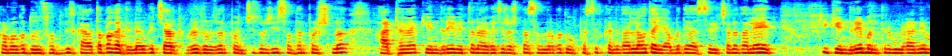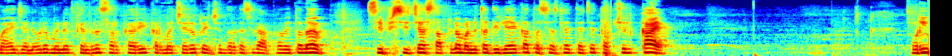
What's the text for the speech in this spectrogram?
क्रमांक दोन सदतीस काय होता? बघा दिनांक चार फेब्रुवारी दोन हजार पंचवीस रोजी सदर प्रश्न आठव्या केंद्रीय वेतन आयोगाची रचना संदर्भात उपस्थित करण्यात आला होता. यामध्ये असे विचारण्यात आले आहेत की केंद्रीय मंत्रिमंडळाने माहे जानेवारी महिन्यात केंद्र सरकारी कर्मचारी व पेन्शनधारकासाठी आठवा वेतन आयोग सी पी सीच्या स्थापना मान्यता दिली आहे का? तसे असल्यास त्याचे तपशील काय? वरील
